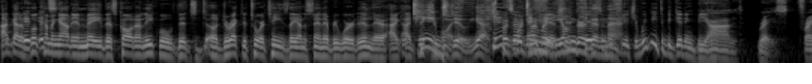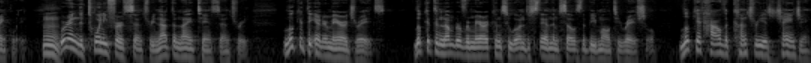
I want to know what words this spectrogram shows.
I've got a book coming out in May that's called Unequal that's uh, directed toward teens. They understand every word in there. I, I teens do, yes. Kids but we're talking about younger kids than that. The future. We need to be getting beyond race, frankly. Hmm. We're in the 21st century, not the 19th century. Look at the intermarriage rates. Look at the number of Americans who understand themselves to be multiracial. Look at how the country is changing.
